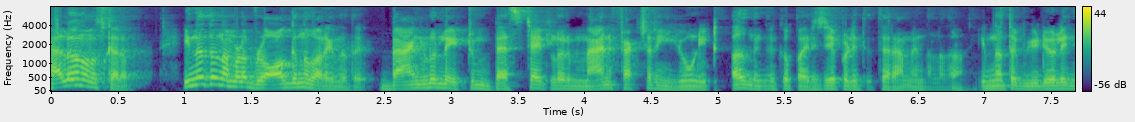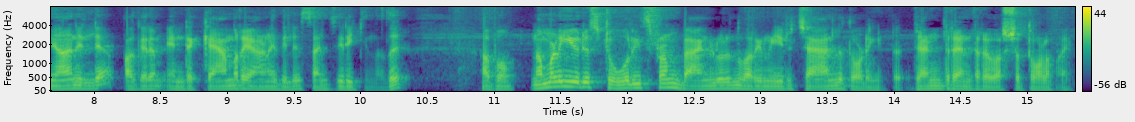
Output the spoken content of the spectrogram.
ഹലോ നമസ്കാരം. ഇന്നത്തെ നമ്മുടെ വ്ളോഗ് എന്ന് പറയുന്നത് ബാംഗ്ലൂരിലെ ഏറ്റവും ബെസ്റ്റ് ആയിട്ടുള്ള ഒരു മാനുഫാക്ചറിങ് യൂണിറ്റ് അത് നിങ്ങൾക്ക് പരിചയപ്പെടുത്തി തരാം എന്നുള്ളതാണ്. ഇന്നത്തെ വീഡിയോയിൽ ഞാനില്ല പകരം എന്റെ ക്യാമറയാണ് ഇതിൽ സഞ്ചരിക്കുന്നത്. അപ്പം നമ്മൾ ഈ ഒരു സ്റ്റോറീസ് ഫ്രം ബാംഗ്ലൂർ എന്ന് പറയുന്ന ഈ ഒരു ചാനൽ തുടങ്ങിയിട്ട് രണ്ട് രണ്ടര വർഷത്തോളമായി.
